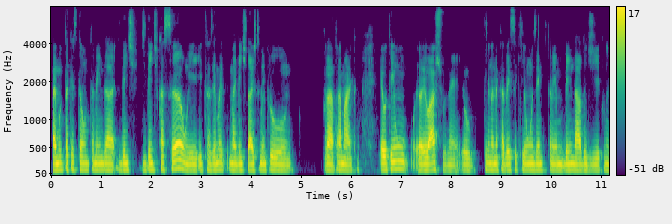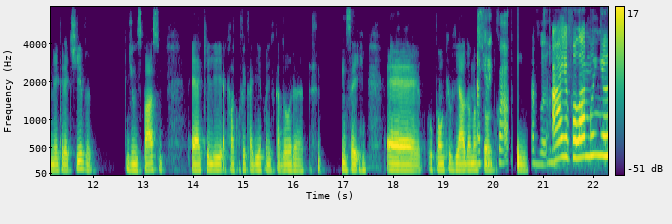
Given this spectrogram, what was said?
vai muito da questão também da, de, identi de identificação e, e, trazer uma, uma identidade também para a marca. Eu tenho, um, eu acho, né, eu tenho na minha cabeça que um exemplo também bem dado de economia criativa, de um espaço, é aquele, aquela confeitaria panificadora, não sei, é, o pão que o viado amassou. Aquele qual? Ai, eu vou lá amanhã.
